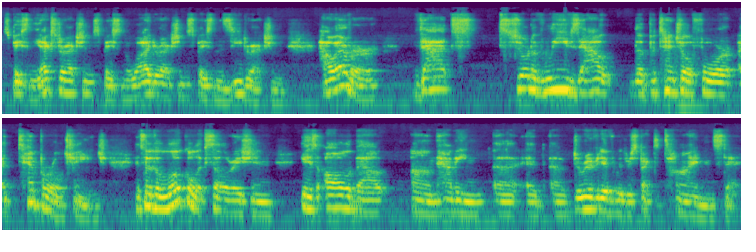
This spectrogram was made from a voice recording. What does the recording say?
Space in the x direction, space in the y direction, space in the z direction. However, that sort of leaves out the potential for a temporal change. And so the local acceleration is all about um, having uh, a, a derivative with respect to time instead.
